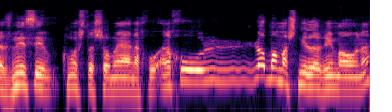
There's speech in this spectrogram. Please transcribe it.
אז ניסים כמו שאתה שומע אנחנו אנחנו לא ממש נלהבים העונה.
